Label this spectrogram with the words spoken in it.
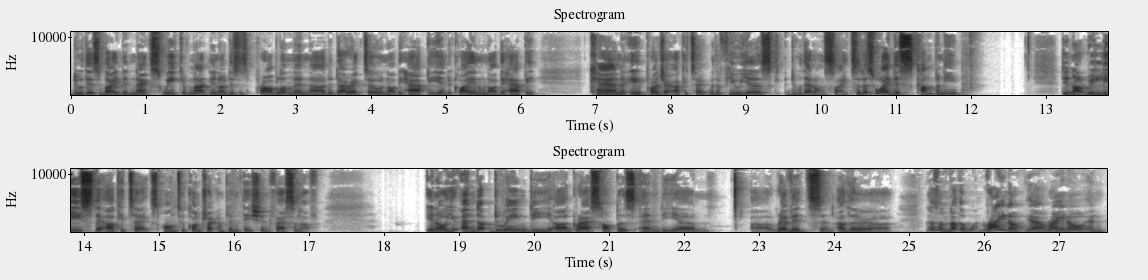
do this by the next week. If not, you know, this is problem, and uh, the director will not be happy, and the client will not be happy. Can a project architect with a few years do that on site? So that's why this company did not release the architects onto contract implementation fast enough. You know, you end up doing the uh, grasshoppers and the um, uh, Revits and other. Uh, there's another one, Rhino. Yeah, Rhino, and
